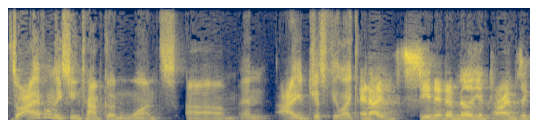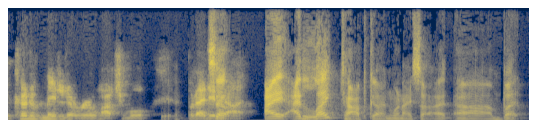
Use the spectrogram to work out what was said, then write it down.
So I've only seen Top Gun once, um, and I just feel like And I've seen it a million times. It could have made it a rewatchable, but I did So- not. I I liked Top Gun when I saw it, um, but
